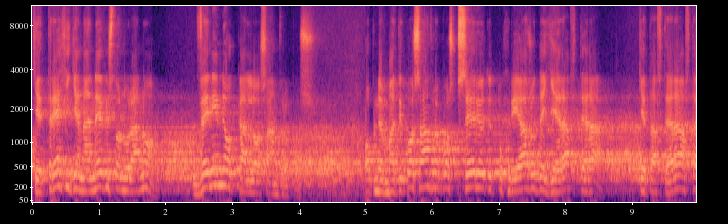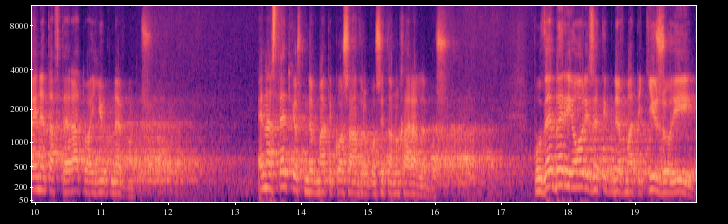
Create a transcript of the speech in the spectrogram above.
και τρέχει για να ανέβει στον ουρανό. Δεν είναι ο καλός άνθρωπος. Ο πνευματικός άνθρωπος ξέρει ότι του χρειάζονται γερά φτερά και τα φτερά αυτά είναι τα φτερά του Αγίου Πνεύματος. Ένας τέτοιος πνευματικός άνθρωπος ήταν ο Χαράλαμπος, που δεν περιόριζε την πνευματική ζωή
